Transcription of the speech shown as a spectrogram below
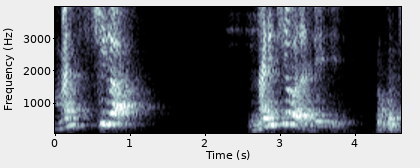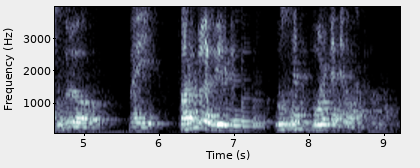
మంచిగా నడిచేవాడండి. ప్రపంచంలో మరి పరుగుల వీరుడు హుస్సేన్ బోల్ట్ అనే ఒక అతను ఉన్నాడు.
